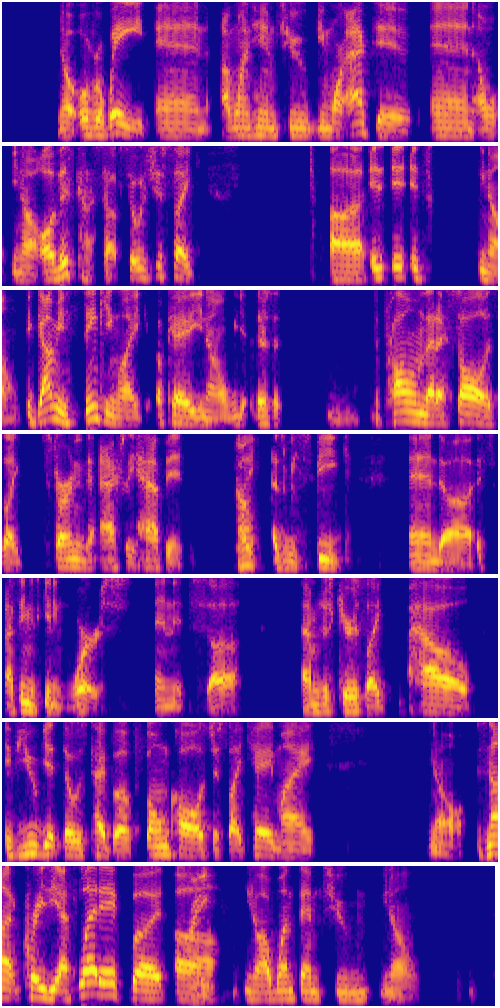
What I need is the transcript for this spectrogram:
you know, overweight, and I want him to be more active, and I, you know, all this kind of stuff. So it's just like, uh, it, it, it's you know, it got me thinking like, okay, you know, we, there's a the problem that I saw is like starting to actually happen oh. like, as we speak, and uh, it's I think it's getting worse. And it's uh, I'm just curious, like how if you get those type of phone calls, just like, hey, my you know, it's not crazy athletic, but uh, right. you know, I want them to you know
